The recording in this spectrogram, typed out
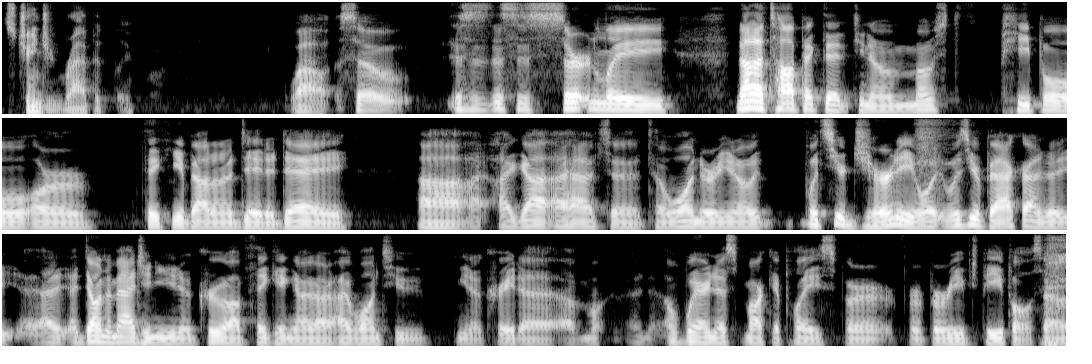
it's changing rapidly. Wow. So this is this is certainly not a topic that, you know, most people are thinking about on a day to day. I, I got I have to to wonder, you know, what's your journey? What was your background? I, I, don't imagine you know grew up thinking I, I want to you know create a, a awareness marketplace for for bereaved people. So,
